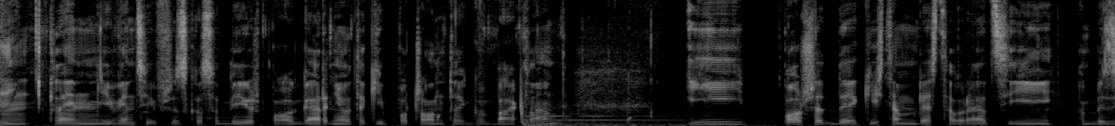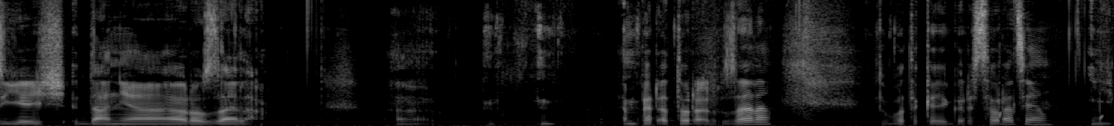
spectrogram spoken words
Klein mniej więcej wszystko sobie już poogarniał, taki początek w Backland i poszedł do jakiejś tam restauracji, aby zjeść dania Rozela. E, Imperatora Rozela. To była taka jego restauracja i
